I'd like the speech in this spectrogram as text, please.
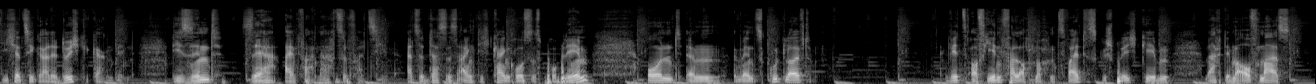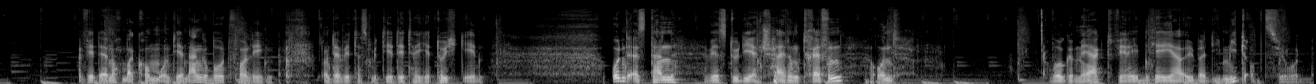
die ich jetzt hier gerade durchgegangen bin, die sind sehr einfach nachzuvollziehen. Also das ist eigentlich kein großes Problem. Und ähm, wenn es gut läuft, wird es auf jeden Fall auch noch ein zweites Gespräch geben. Nach dem Aufmaß wird er nochmal kommen und dir ein Angebot vorlegen und er wird das mit dir detailliert durchgehen. Und erst dann wirst du die Entscheidung treffen. Und wohlgemerkt, wir reden hier ja über die Mietoption.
